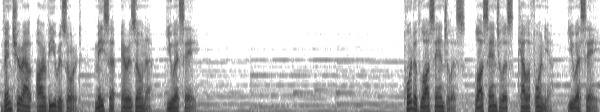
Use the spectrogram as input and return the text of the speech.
Venture Out RV Resort, Mesa, Arizona, USA. Port of Los Angeles, Los Angeles, California, USA.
